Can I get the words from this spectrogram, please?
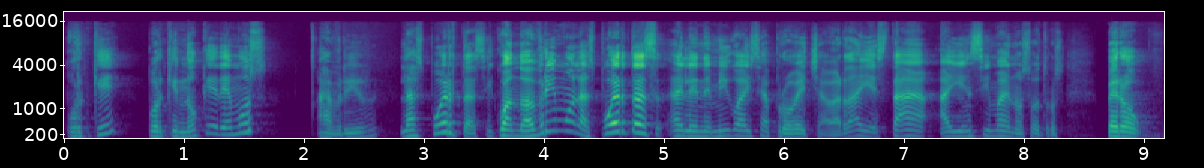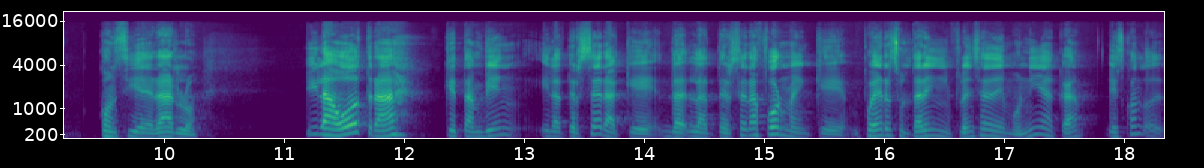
¿Por qué? Porque no queremos abrir las puertas. Y cuando abrimos las puertas, el enemigo ahí se aprovecha, ¿verdad? Y está ahí encima de nosotros. Pero considerarlo. Y la otra que también, y la tercera, que la, tercera forma en que puede resultar en influencia demoníaca es cuando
